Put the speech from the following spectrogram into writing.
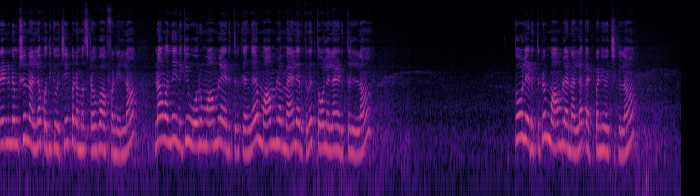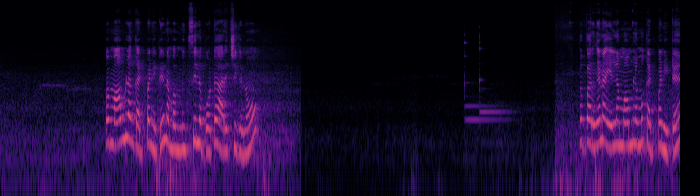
ரெண்டு நிமிஷம் நல்லா கொதிக்க வச்சு இப்போ நம்ம ஸ்டவ் ஆஃப் பண்ணிடலாம். நான் வந்து இன்றைக்கி ஒரு மாம்பழம் எடுத்திருக்கேங்க. மாம்பழம் மேலே இருக்கிற தோலெல்லாம் எடுத்துடலாம். தோல் எடுத்துகிட்டு மாம்பழம் நல்லா கட் பண்ணி வச்சுக்கலாம். இப்போ மாம்பழம் கட் பண்ணிவிட்டு நம்ம மிக்சியில் போட்டு அரைச்சிக்கணும். இப்போ பாருங்கள் நான் எல்லா மாம்பழமும் கட் பண்ணிவிட்டேன்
